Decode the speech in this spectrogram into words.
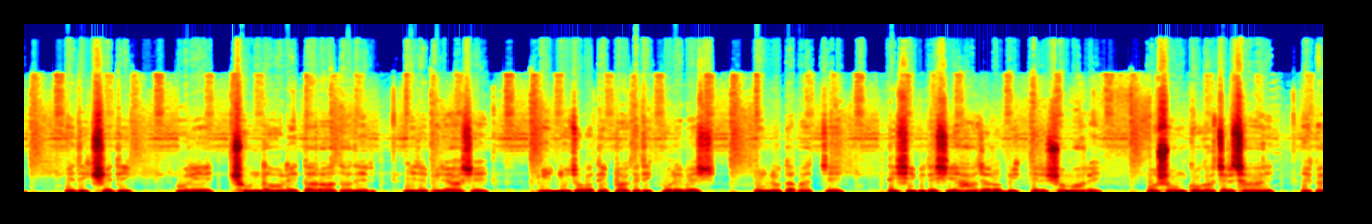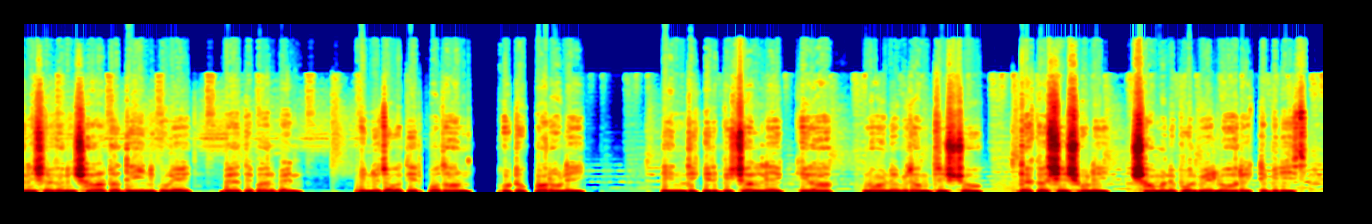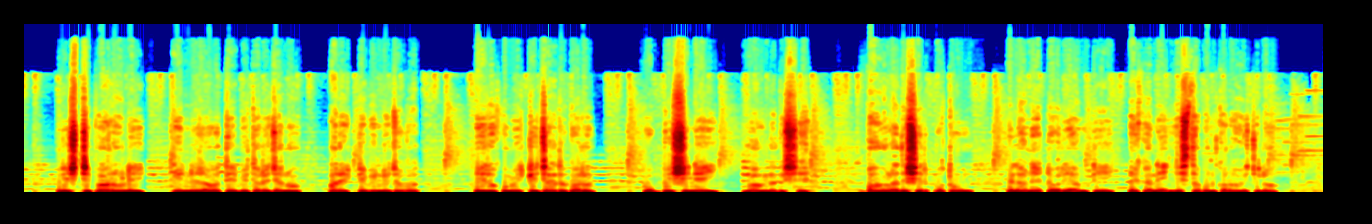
এদিক সেদিক ঘুরে সন্ধ্যা হলেই তারা তাদের নিরে ফিরে আসে। ভিন্ন জগতে প্রাকৃতিক পরিবেশ ভিন্নতা পাচ্ছে দেশি বিদেশি হাজারো বৃক্ষের সমাহারে অসংখ্য গাছের ছায় এখানে সেখানে সারাটা দিন ঘুরে বেড়াতে পারবেন। ভিন্ন জগতের প্রধান ফটক পার হলেই তিন দিকের বিশাল লেক ঘেরা নয়নবিরাম দৃশ্য দেখা শেষ হলেই সামনে পড়বে লোহার একটি ব্রিজ। ব্রিজটি পার হলেই ভিন্ন জগতের ভিতরে যেন আরেকটি ভিন্ন জগৎ। এরকম একটি জাদুঘর খুব বেশি নেই বাংলাদেশে। বাংলাদেশের প্রথম প্ল্যানেটোরিয়ামটি এখানেই স্থাপন করা হয়েছিল।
